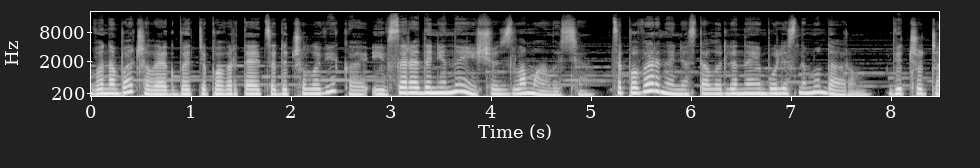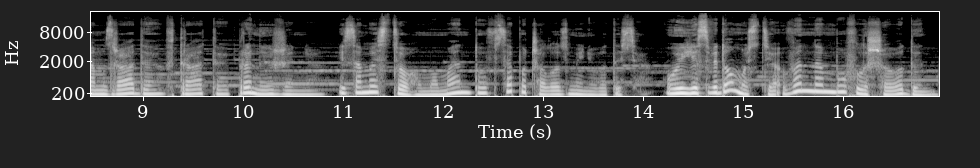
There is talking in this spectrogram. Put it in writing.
Вона бачила, як Бетті повертається до чоловіка, і всередині неї щось зламалося. Це повернення стало для неї болісним ударом, відчуттям зради, втрати, приниження. І саме з цього моменту все почало змінюватися. У її свідомості винним був лише один.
